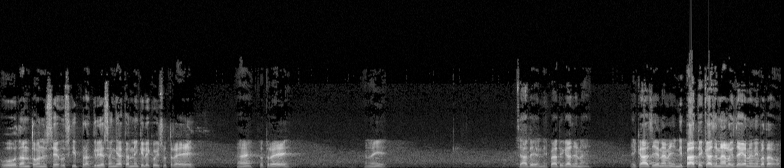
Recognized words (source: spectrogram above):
वो दंत होने से उसकी प्रगृह संज्ञा करने के लिए कोई सूत्र है? हैं? सूत्र है? नहीं? चाहते निपात एकाज ना एकाच है ना नहीं, निपात एकाज ना लग जाएगा ना नहीं, बताओ।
